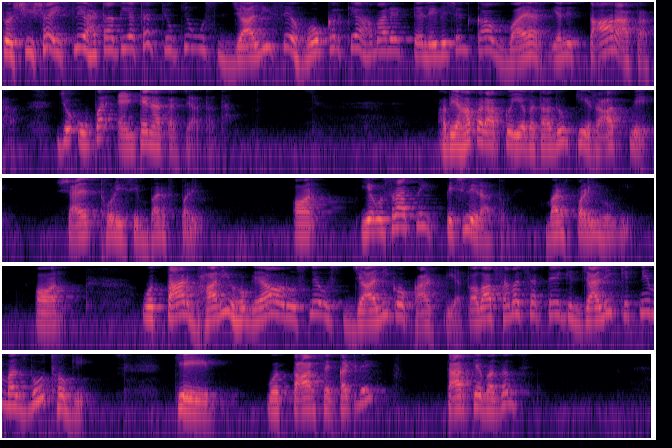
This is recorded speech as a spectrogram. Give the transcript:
तो शीशा इसलिए हटा दिया था क्योंकि उस जाली से होकर के हमारे टेलीविज़न का वायर यानी तार आता था, जो ऊपर एंटेना तक जाता था। अब यहाँ पर आपको यह बता दूँ कि रात में शायद थोड़ी सी बर्फ़ पड़ी और ये उस रात नहीं, पिछली रातों में बर्फ़ पड़ी होगी और वो तार भारी हो गया और उसने उस जाली को काट दिया। तो अब आप समझ सकते हैं कि जाली कितनी मज़बूत होगी कि वो तार से कट गई, तार के वज़न से।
